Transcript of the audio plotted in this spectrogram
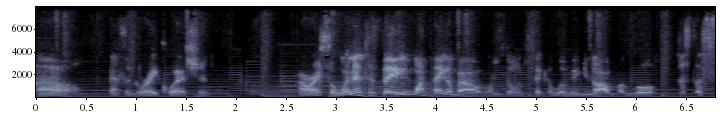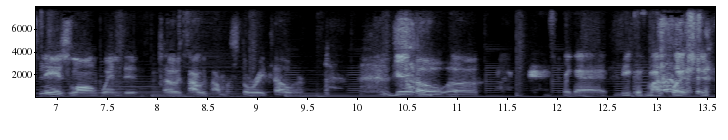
Oh, that's a great question. All right, so when it's a thing, one thing about I'm going to take a little bit. You know, I'm a little just a smidge long-winded. I was, I was I'm a storyteller, so uh, for that because my question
